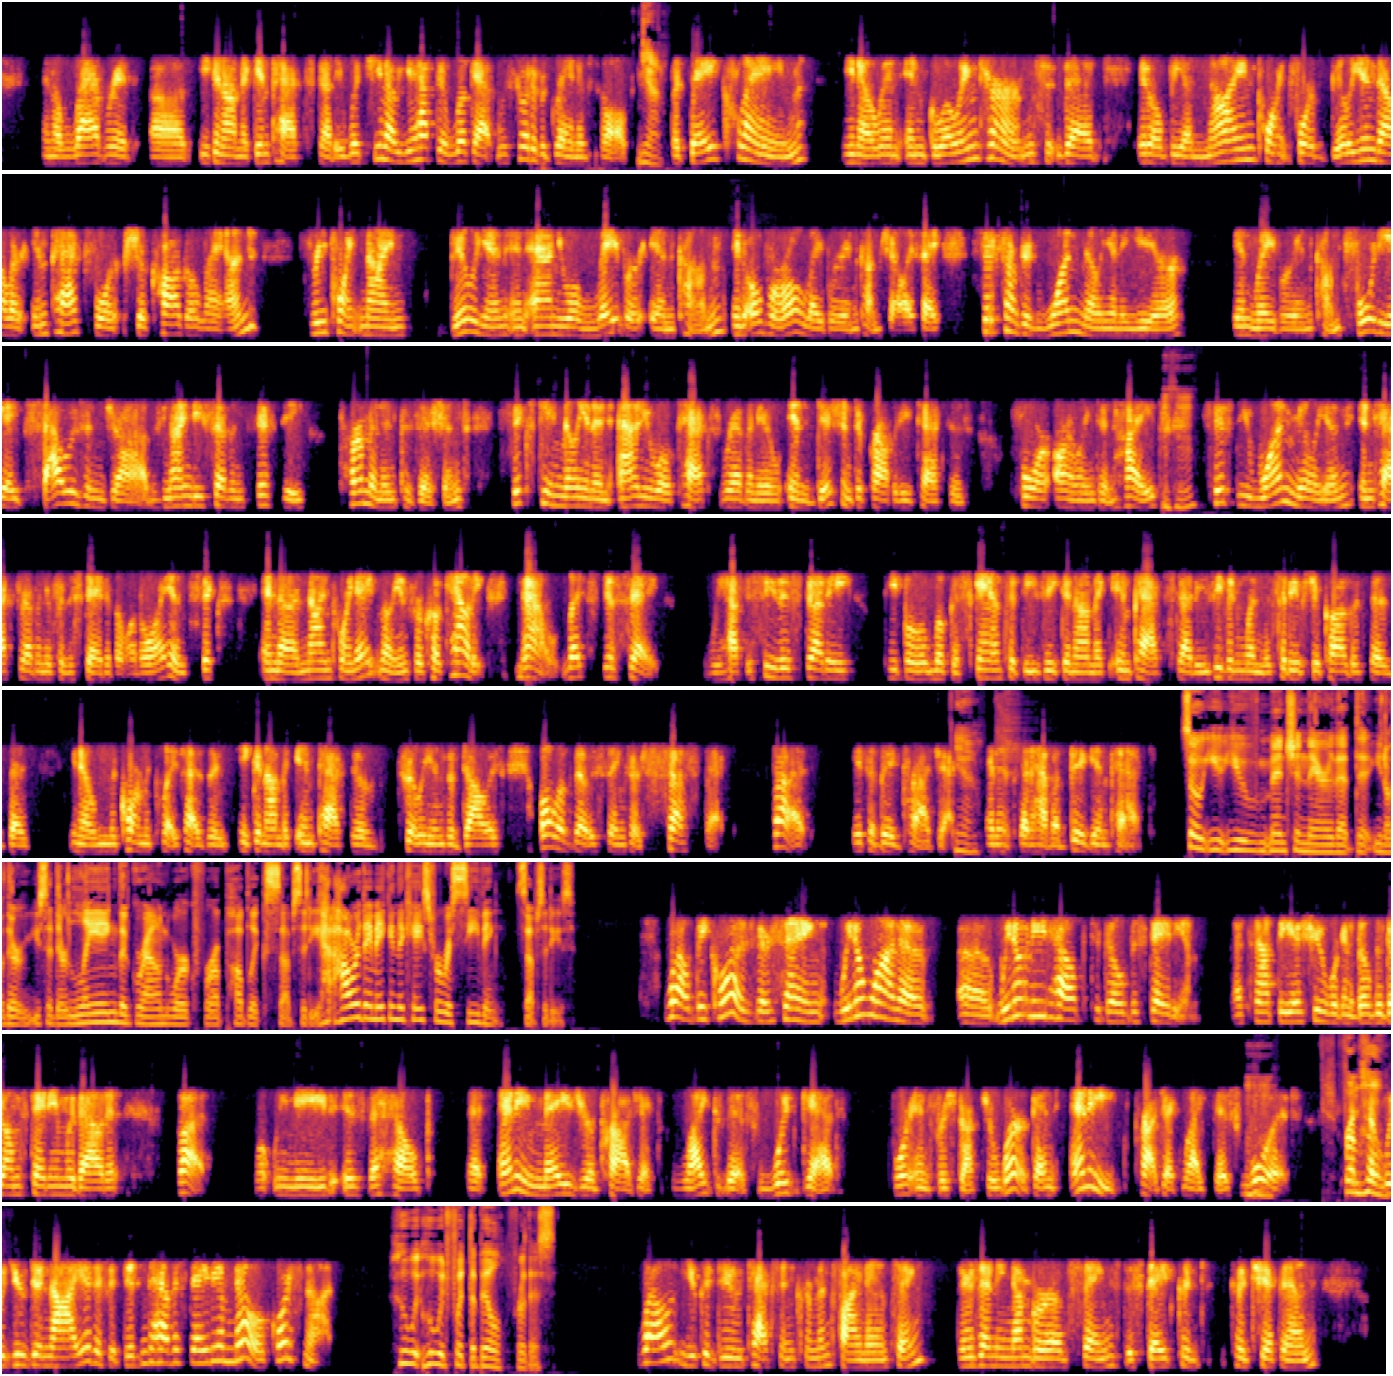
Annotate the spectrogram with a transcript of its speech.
an elaborate uh, economic impact study which you know you have to look at with sort of a grain of salt. Yeah. But they claim you know in in glowing terms that It'll be a $9.4 billion impact for Chicagoland, 3.9 billion in annual labor income, in overall labor income, shall I say, 601 million a year in labor income, 48,000 jobs, 9750 permanent positions, 16 million in annual tax revenue in addition to property taxes for Arlington Heights, mm-hmm. 51 million in tax revenue for the state of Illinois, and six and uh, 9.8 million for Cook County. Now, let's just say we have to see this study. People look askance at these economic impact studies, even when the city of Chicago says that you know McCormick Place has an economic impact of trillions of dollars. All of those things are suspect, but it's a big project, yeah. and it's going to have a big impact. So you you mentioned there that the, you know they're you said they're laying the groundwork for a public subsidy. How are they making the case for receiving subsidies? Well, because they're saying we don't want to, uh, we don't need help to build the stadium. That's not the issue. We're going to build the dome stadium without it. But what we need is the help that any major project like this would get for infrastructure work, and any project like this mm-hmm. would. From who? So would you deny it if it didn't have a stadium? No, of course not. Who who would foot the bill for this? Well, you could do tax increment financing. There's any number of things the state could could chip in.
